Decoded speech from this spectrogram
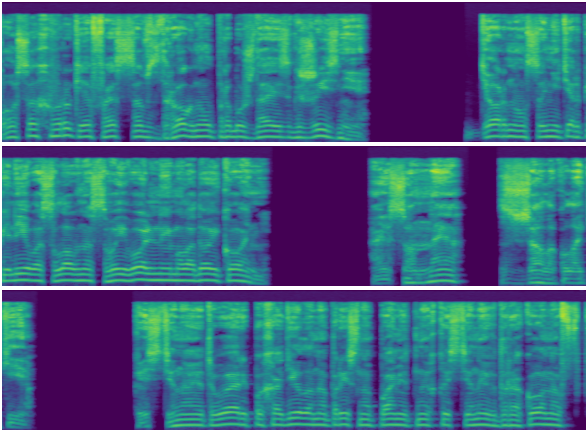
Посох в руке Фесса вздрогнул, пробуждаясь к жизни. Дернулся нетерпеливо, словно своевольный молодой конь. Айсонне сжала кулаки. Костяная тварь походила на преснопамятных костяных драконов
